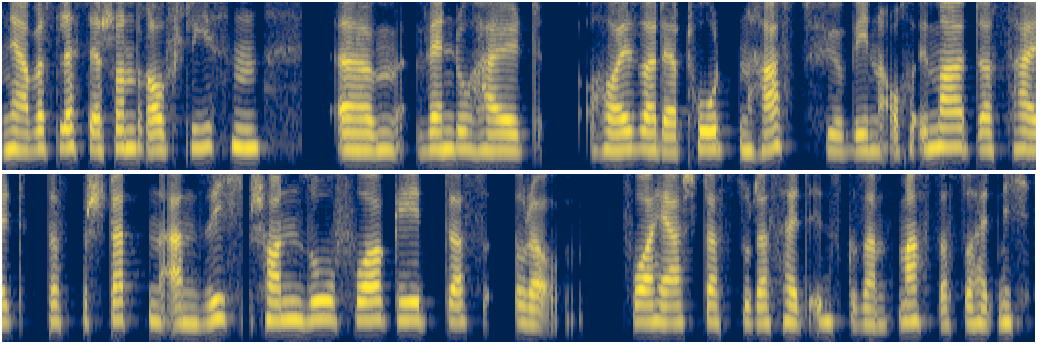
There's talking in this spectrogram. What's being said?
ja, aber es lässt ja schon drauf schließen, ähm, wenn du halt Häuser der Toten hast, für wen auch immer, dass halt das Bestatten an sich schon so vorgeht, dass, oder vorherrscht, dass du das halt insgesamt machst, dass du halt nicht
